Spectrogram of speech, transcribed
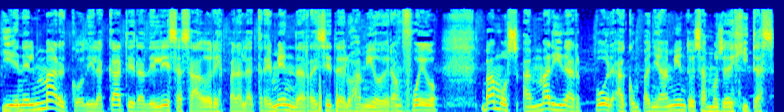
Y en el marco de la cátedra de les asadores para la tremenda receta de los amigos de Gran Fuego, vamos a maridar por acompañamiento esas mollejitas.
